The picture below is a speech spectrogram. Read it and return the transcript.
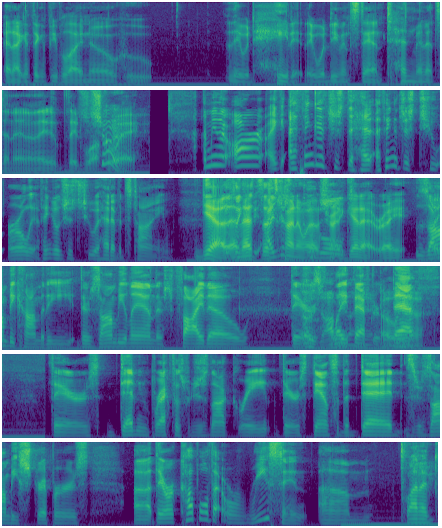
and I can think of people I know who they would hate it. They wouldn't even stand ten minutes in it, and they, they'd walk Sure. away. I mean, there are. I, I think it's just ahead. I think it's just too early. I think it was just too ahead of its time. Yeah, and like, that's that's kind of what I was trying to get at, right? Zombie comedy. There's Zombieland. There's Fido. There's oh, Zombieland, Life After yeah. Oh, Beth. There's Dead and Breakfast, which is not great. There's Dance of the Dead. There's Zombie Strippers. Uh, there are a couple that were recent. Um, Planet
